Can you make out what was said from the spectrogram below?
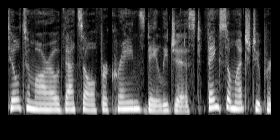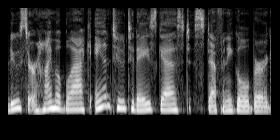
Until tomorrow, that's all for Crane's Daily Gist. Thanks so much to producer Jaime Black and to today's guest, Stephanie Goldberg.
